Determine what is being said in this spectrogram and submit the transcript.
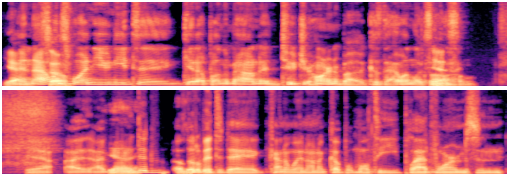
Yeah, and that so, one's one you need to get up on the mountain and toot your horn about because that one looks Yeah. awesome. yeah. I I, Yeah. I did a little bit today. I kind of went on a couple multi platforms and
